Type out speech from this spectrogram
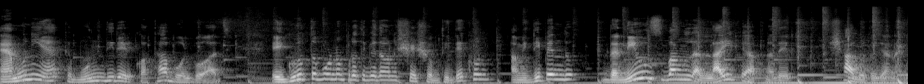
এমনই এক মন্দিরের কথা বলব আজ। এই গুরুত্বপূর্ণ প্রতিবেদন শেষ অবধি দেখুন। আমি দীপেন্দু দ্য নিউজ বাংলা লাইভে আপনাদের স্বাগত জানাই।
